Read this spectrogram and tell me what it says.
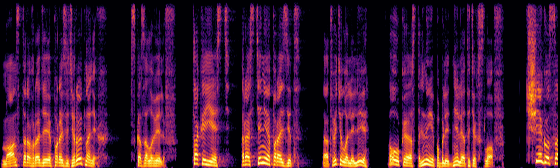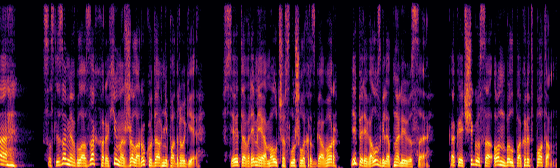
Монстр вроде паразитирует на них?» — сказал Вельф. «Так и есть. Растение-паразит», — ответила Лили, Оук и остальные побледнели от этих слов. «Чигуса!» Со слезами в глазах Харухима сжала руку давней подруги. Все это время я молча слушал их разговор и перевел взгляд на Лювиса. Как и Чигуса, он был покрыт потом.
